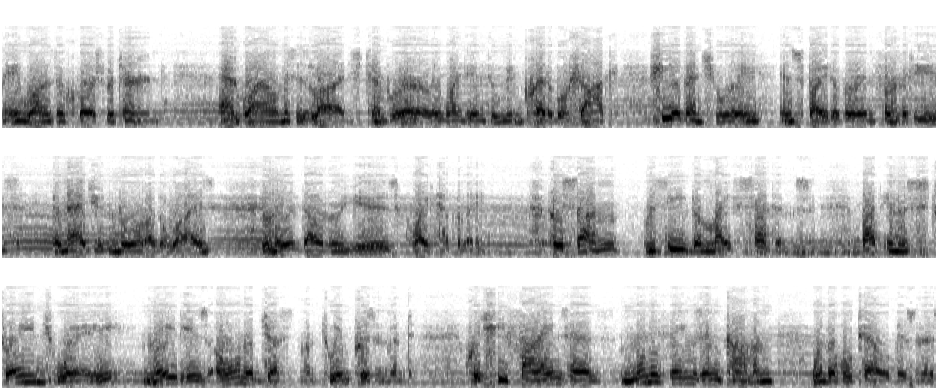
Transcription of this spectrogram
Money was, of course, returned. And while Mrs. Lodge temporarily went into incredible shock, she eventually, in spite of her infirmities, imagined or otherwise, lived out her years quite happily. Her son received a life sentence, but in a strange way made his own adjustment to imprisonment, which he finds has many things in common with the hotel business.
